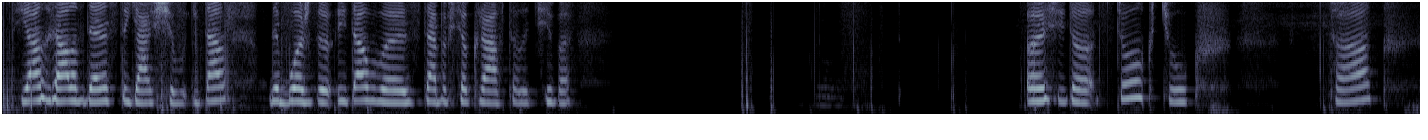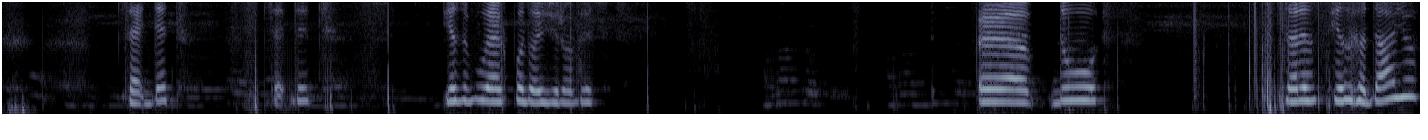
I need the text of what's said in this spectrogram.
то я грала в настоящому, і там не можна, і там е, з тебе все крафтили, типа. Ось і то тук-тук. Так. Це дет. Це дет. Я забула, як по ножі роблять. Е, ну, зараз я згадаю.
